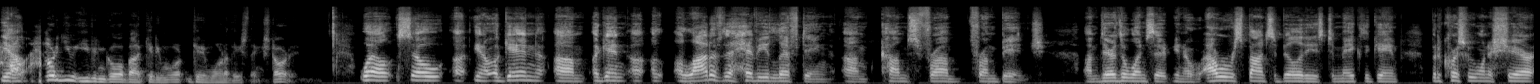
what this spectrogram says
Yeah. How, how do you even go about getting getting one of these things started? Well, so uh, you know, again, um, again, a, a, lot of the heavy lifting um, comes from from binge. Um, they're the ones that you know our responsibility is to make the game, but of course we want to share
